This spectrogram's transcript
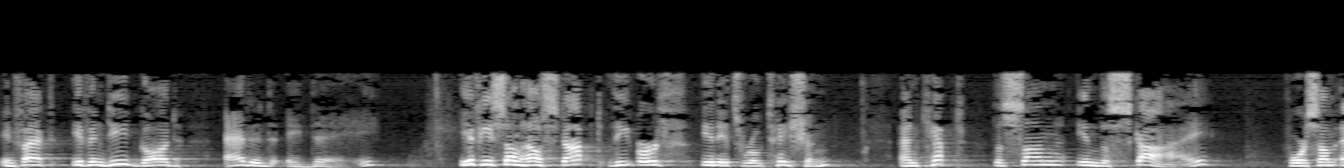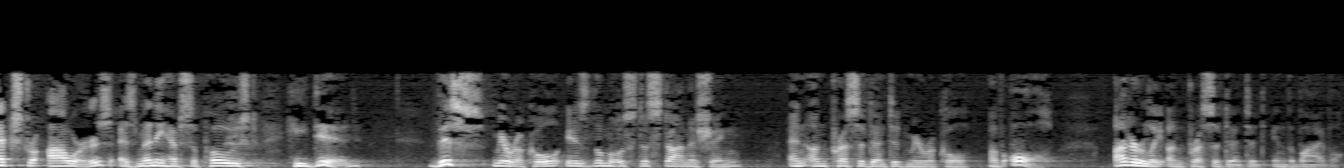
In fact, if indeed God added a day, if he somehow stopped the earth in its rotation and kept the sun in the sky for some extra hours, as many have supposed he did, this miracle is the most astonishing and unprecedented miracle of all. Utterly unprecedented in the Bible.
